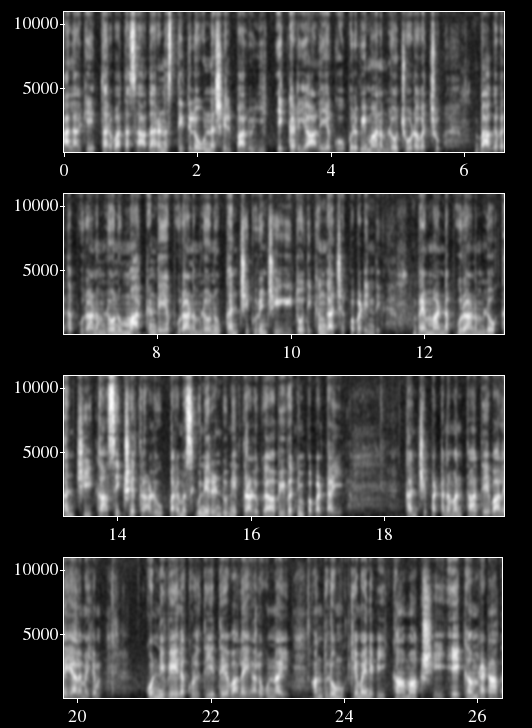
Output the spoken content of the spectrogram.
అలాగే తర్వాత సాధారణ స్థితిలో ఉన్న శిల్పాలు ఇ- ఇక్కడి ఆలయ గోపుర విమానంలో చూడవచ్చు. భాగవత పురాణంలోను మార్కండేయ పురాణంలోను కంచి గురించి ఇతోధికంగా చెప్పబడింది. బ్రహ్మాండ పురాణంలో కంచి కాశీక్షేత్రాలు పరమశివుని రెండు నేత్రాలుగా వివర్ణింపబడ్డాయి కంచి పట్టణమంతా దేవాలయాలమయం. కొన్ని వేల కొలది దేవాలయాలు ఉన్నాయి. అందులో ముఖ్యమైనవి కామాక్షి ఏకామ్రనాథ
